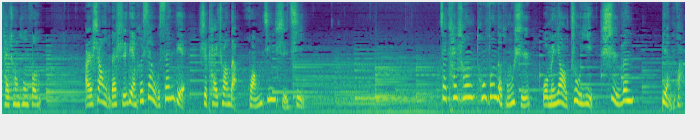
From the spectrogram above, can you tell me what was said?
开窗通风。而上午的十点和下午三点是开窗的黄金时期。在开窗通风的同时，我们要注意室温变化，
